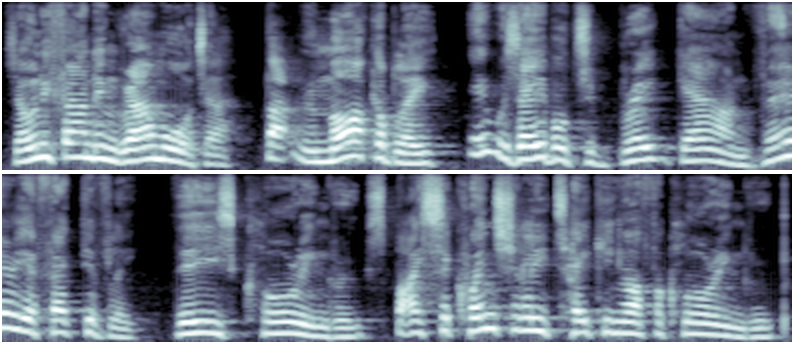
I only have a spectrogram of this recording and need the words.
It's only found in groundwater, but remarkably, it was able to break down very effectively these chlorine groups by sequentially taking off a chlorine group.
